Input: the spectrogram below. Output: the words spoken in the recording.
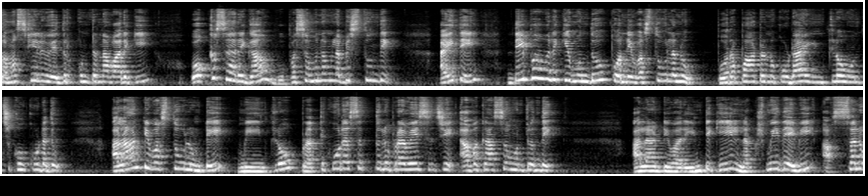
సమస్యలు ఎదుర్కొంటున్న వారికి ఒక్కసారిగా ఉపశమనం లభిస్తుంది. అయితే దీపావళికి ముందు కొన్ని వస్తువులను పొరపాటును కూడా ఇంట్లో ఉంచుకోకూడదు. అలాంటి వస్తువులుంటే మీ ఇంట్లో ప్రతికూల శక్తులు ప్రవేశించే అవకాశం ఉంటుంది. అలాంటి వారి ఇంటికి లక్ష్మీదేవి అస్సలు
